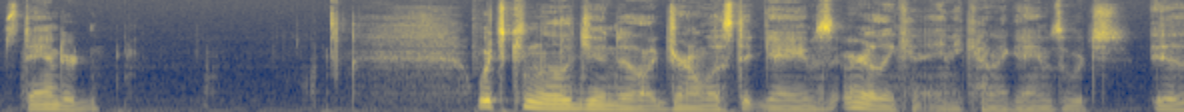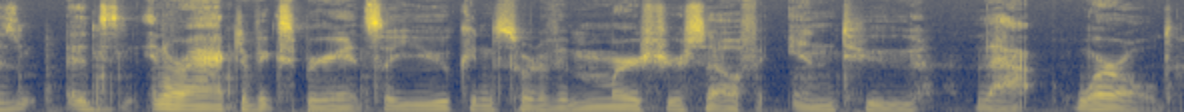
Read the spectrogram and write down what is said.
standard, which can lead you into like journalistic games, really can any kind of games, which is it's an interactive experience, so you can sort of immerse yourself into that world.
